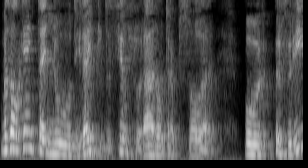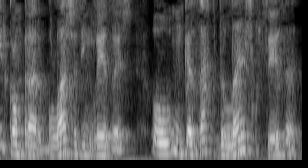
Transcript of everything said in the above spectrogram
Mas alguém tem o direito de censurar outra pessoa por preferir comprar bolachas inglesas ou um casaco de lã escocesa?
